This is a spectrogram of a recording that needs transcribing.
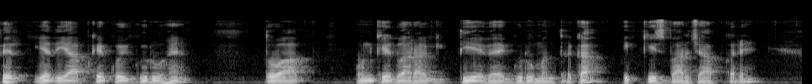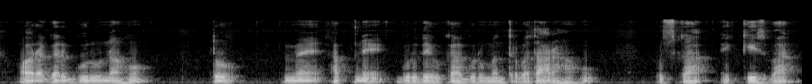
फिर यदि आपके कोई गुरु हैं तो आप उनके द्वारा दिए गए गुरु मंत्र का 21 बार जाप करें। और अगर गुरु न हो तो मैं अपने गुरुदेव का गुरु मंत्र बता रहा हूँ, उसका 21 बार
